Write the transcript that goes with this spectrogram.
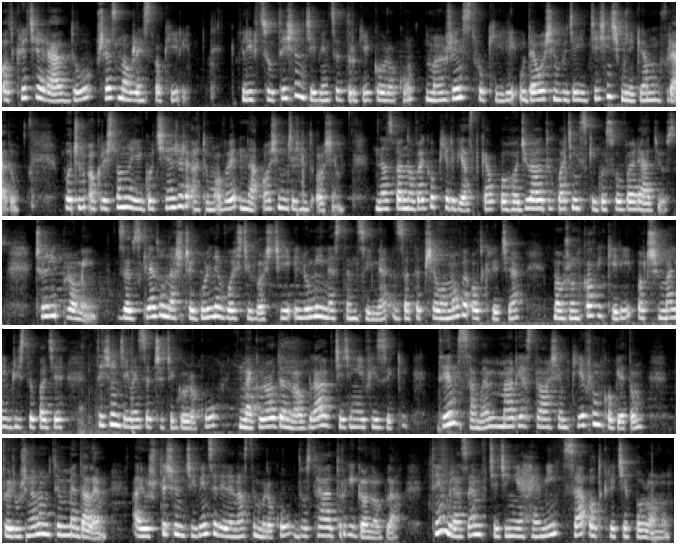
Odkrycie radu przez małżeństwo Curie. W lipcu 1902 roku małżeństwu Curie udało się wydzielić 10 mg radu, po czym określono jego ciężar atomowy na 88. Nazwa nowego pierwiastka pochodziła od łacińskiego słowa radius, czyli promień, ze względu na szczególne właściwości luminescencyjne za te przełomowe odkrycie małżonkowie Curie otrzymali w listopadzie 1903 roku Nagrodę Nobla w dziedzinie fizyki. Tym samym Maria stała się pierwszą kobietą wyróżnioną tym medalem, a już w 1911 roku dostała drugiego Nobla, tym razem w dziedzinie chemii za odkrycie polonu.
